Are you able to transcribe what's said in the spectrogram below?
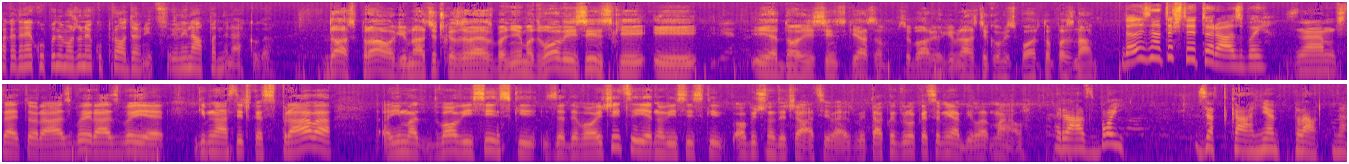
Pa kada neko upadne možda u neku prodavnicu ili napadne nekoga. Da, sprava gimnastička za vežbanje ima dvovisinski i jednovisinski. Ja sam se bavio gimnastikom i sportom, pa znam. Da li znate što je to razboj? Znam šta je to razboj. Razboj je gimnastička sprava, ima dvovisinski za devojčice i jednovisinski obično dečaci vežbe. Tako je bilo kad sam ja bila mala. Razboj za tkanje platna.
